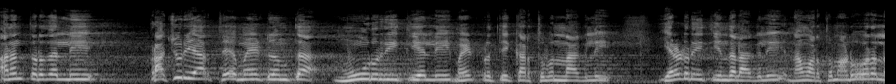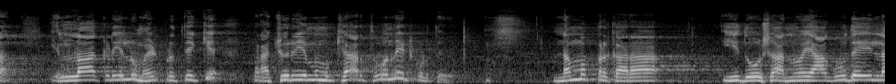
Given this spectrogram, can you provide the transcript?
ಅನಂತರದಲ್ಲಿ ಪ್ರಾಚುರ್ಯಾರ್ಥೇ ಮಯಟ್ ಅಂತ ಮೂರು ರೀತಿಯಲ್ಲಿ ಮೈಟ್ ಪ್ರತ್ಯೇಕಾರ್ಥವನ್ನಾಗಲಿ ಎರಡು ರೀತಿಯಿಂದಲಾಗಲಿ ನಾವು ಅರ್ಥ ಮಾಡುವವರಲ್ಲ. ಎಲ್ಲ ಕಡೆಯಲ್ಲೂ ಮೈಟ್ ಪ್ರತ್ಯೇಕಕ್ಕೆ ಪ್ರಾಚುರ್ಯ ಎಂಬ ಮುಖ್ಯ ಅರ್ಥವನ್ನೇ ಇಟ್ಕೊಡ್ತೇವೆ. ನಮ್ಮ ಪ್ರಕಾರ ಈ ದೋಷ ಅನ್ವಯ ಆಗುವುದೇ ಇಲ್ಲ.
